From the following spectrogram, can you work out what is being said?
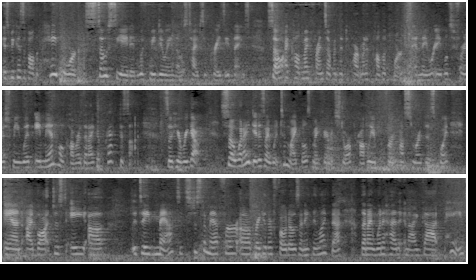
It's because of all the paperwork associated with me doing those types of crazy things. So I called my friends over at the Department of Public Works and they were able to furnish me with a manhole cover that I could practice on. So here we go. So what I did is I went to Michael's, my favorite store, probably a preferred customer at this point, and I bought just a uh, it's a mat. It's just a mat for uh, regular photos, anything like that. Then I went ahead and I got paint.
